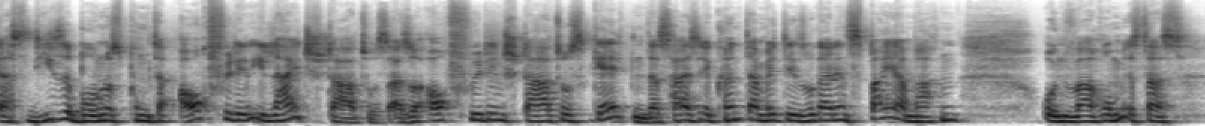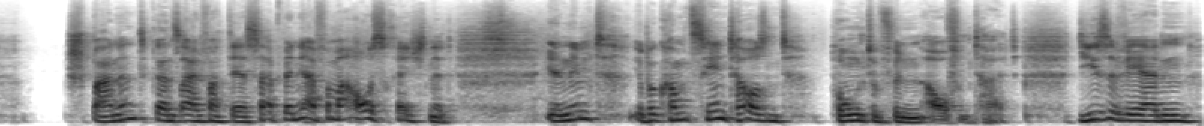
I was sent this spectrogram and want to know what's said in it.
dass diese Bonuspunkte auch für den Elite-Status, also auch für den Status gelten. Das heißt, ihr könnt damit sogar den Spire machen. Und warum ist das spannend? Ganz einfach deshalb, wenn ihr einfach mal ausrechnet. Ihr nehmt, ihr bekommt 10.000 Punkte für einen Aufenthalt. Diese werden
